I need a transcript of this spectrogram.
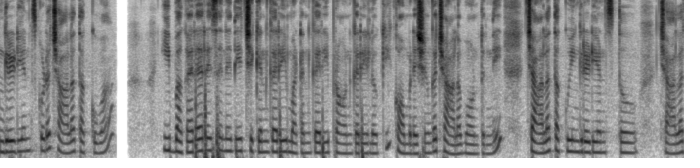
ఇంగ్రీడియంట్స్ కూడా చాలా తక్కువ. ఈ బగారా రైస్ అనేది chicken curry mutton curry prawn కర్రీలోకి కాంబినేషన్గా చాలా బాగుంటుంది. చాలా తక్కువ ఇంగ్రీడియంట్స్తో చాలా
